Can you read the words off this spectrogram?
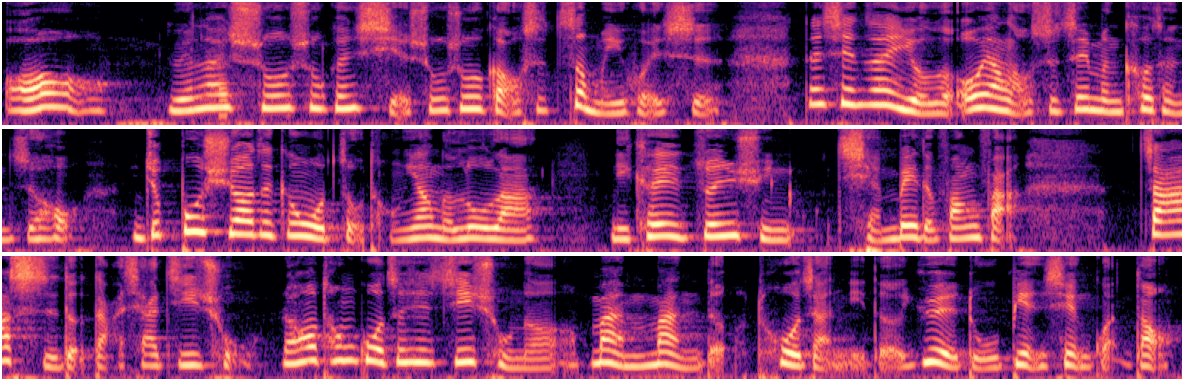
哦。原来说书跟写说书稿是这么一回事，但现在有了欧阳老师这门课程之后，你就不需要再跟我走同样的路啦。你可以遵循前辈的方法，扎实的打下基础，然后通过这些基础呢，慢慢的拓展你的阅读变现管道。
